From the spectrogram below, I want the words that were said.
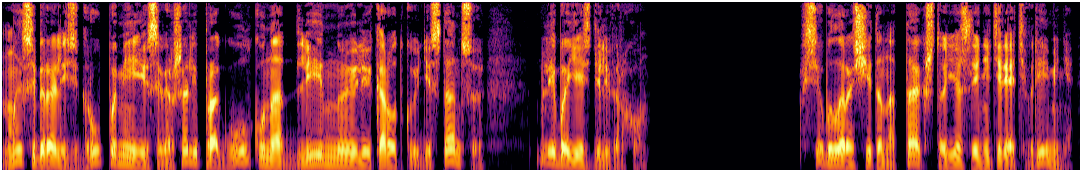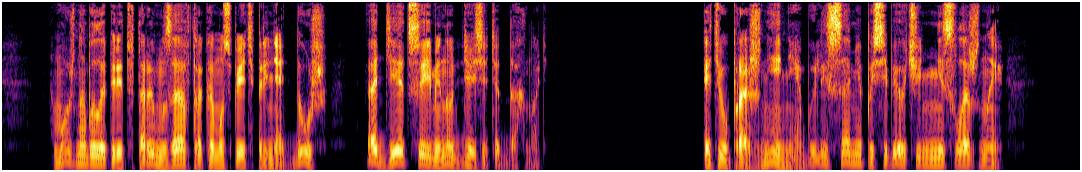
мы собирались группами и совершали прогулку на длинную или короткую дистанцию, либо ездили верхом. Все было рассчитано так, что если не терять времени — можно было перед вторым завтраком успеть принять душ, одеться и минут десять отдохнуть. Эти упражнения были сами по себе очень несложны.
